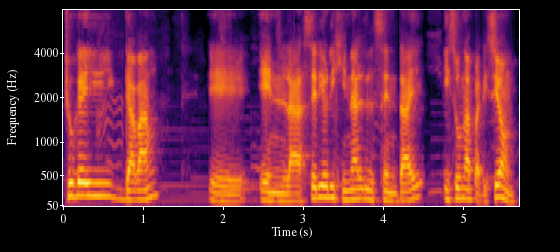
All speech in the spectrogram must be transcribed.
Uchukeiji Gaban, eh, en la serie original del Sentai, hizo una aparición.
